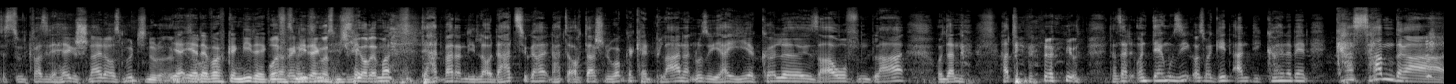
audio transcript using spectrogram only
das ist quasi der Helge Schneider aus München oder irgendwie Ja, ja, der Wolfgang Niedek. Wolfgang Niedek aus München, wie auch immer. Der hat, war dann die Laudatio gehalten, hatte auch da schon überhaupt gar keinen Plan, hat nur so, ja, hier Kölle, Saufen, bla. Und dann hat er dann irgendwie, dann sagt er, und der Musikauswahl geht an die Kölner Band Cassandra.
